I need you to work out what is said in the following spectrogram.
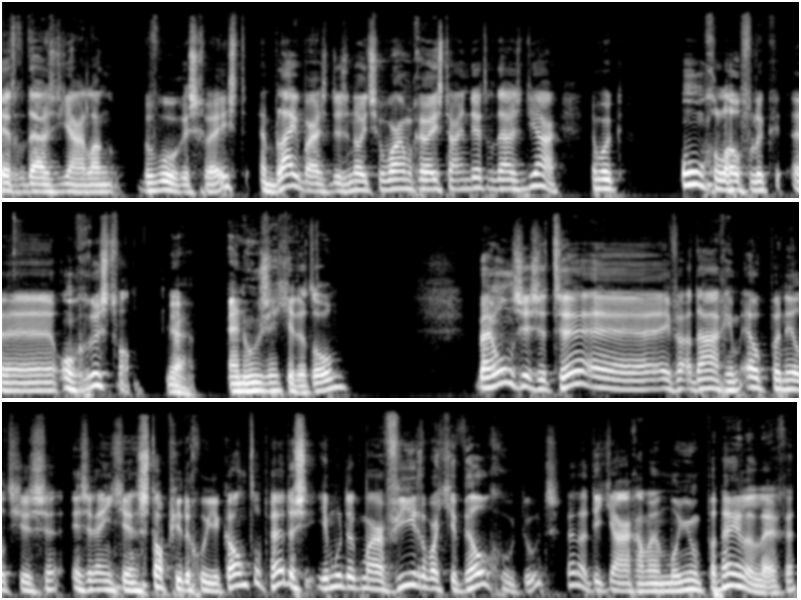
30.000 jaar lang bevroren is geweest. En blijkbaar is het dus nooit zo warm geweest daar in 30.000 jaar. Daar word ik ongelooflijk ongerust van. Ja. En hoe zet je dat om? Bij ons is het, hè, uh, even adagium, elk paneeltje is, is, er eentje een stapje de goede kant op. Hè? Dus je moet ook maar vieren wat je wel goed doet. Nou, dit jaar gaan we een miljoen panelen leggen.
